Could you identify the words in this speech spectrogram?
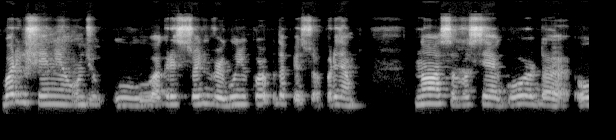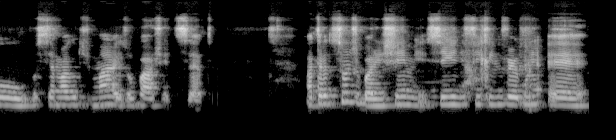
Body shaming é onde o, o agressor envergonha o corpo da pessoa. Por exemplo, nossa, você é gorda, ou você é magro demais, ou baixa, etc. A tradução de shame significa envergonha, é,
